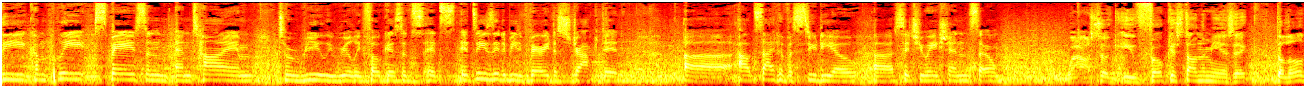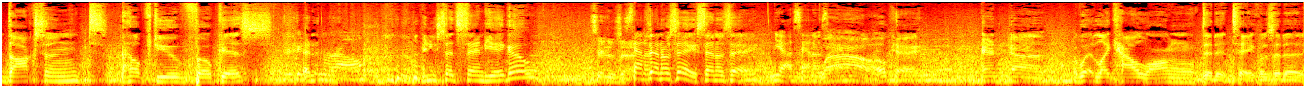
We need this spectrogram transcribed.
the complete space and, and time to really really focus. It's it's it's easy to be very distracted uh, outside of a studio uh, situation. So Wow, so you focused on the music. The little dachshund helped you focus. you're good And, morale and you said San Diego? San Jose. San- San Jose, San Jose. yeah San Jose Wow, okay. And uh, what, like how long did it take? Was it a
